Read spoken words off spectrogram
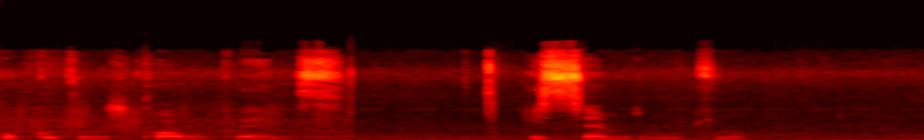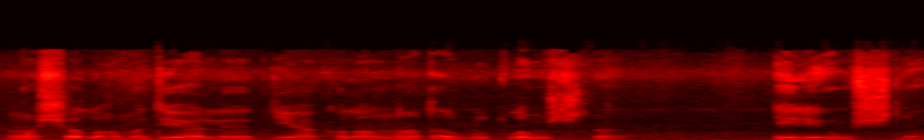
Çok kötüymüş Power Plant. Hiç sevmedim lootunu. Maşallah ama diğerleri, diğer kalanlar da lootlamışlar. Delirmişler.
